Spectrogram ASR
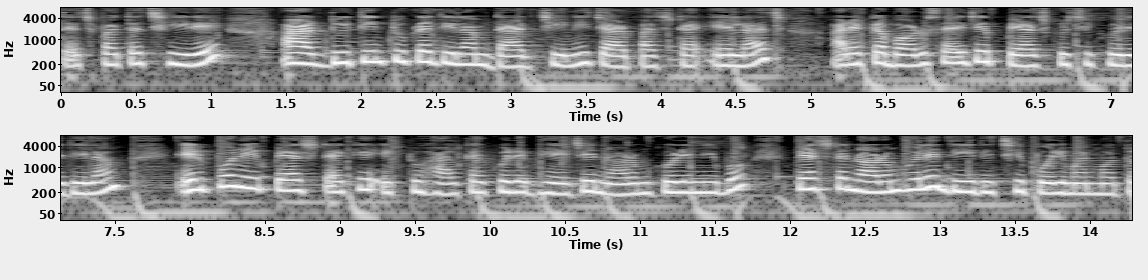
তেজপাতা ছিঁড়ে, আর দুই তিন টুকরা দিলাম দারচিনি, চার পাঁচটা এলাচ আর একটা বড় সাইজের পেঁয়াজ কুচি করে দিলাম। এরপর এই পেঁয়াজটাকে একটু হালকা করে ভেজে নরম করে নিব। পেঁয়াজটা নরম হলে দিয়ে দিচ্ছি পরিমাণ মতো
